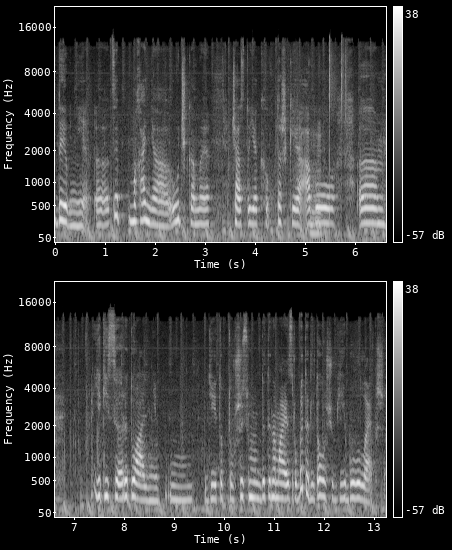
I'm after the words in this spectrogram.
дивні. Е, це махання ручками, часто як пташки, або е, якісь ритуальні м, дії, тобто щось м, дитина має зробити для того, щоб їй було легше.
